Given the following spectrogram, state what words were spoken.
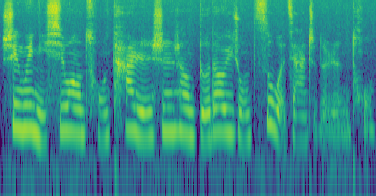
是因为你希望从他人身上得到一种自我价值的认同，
